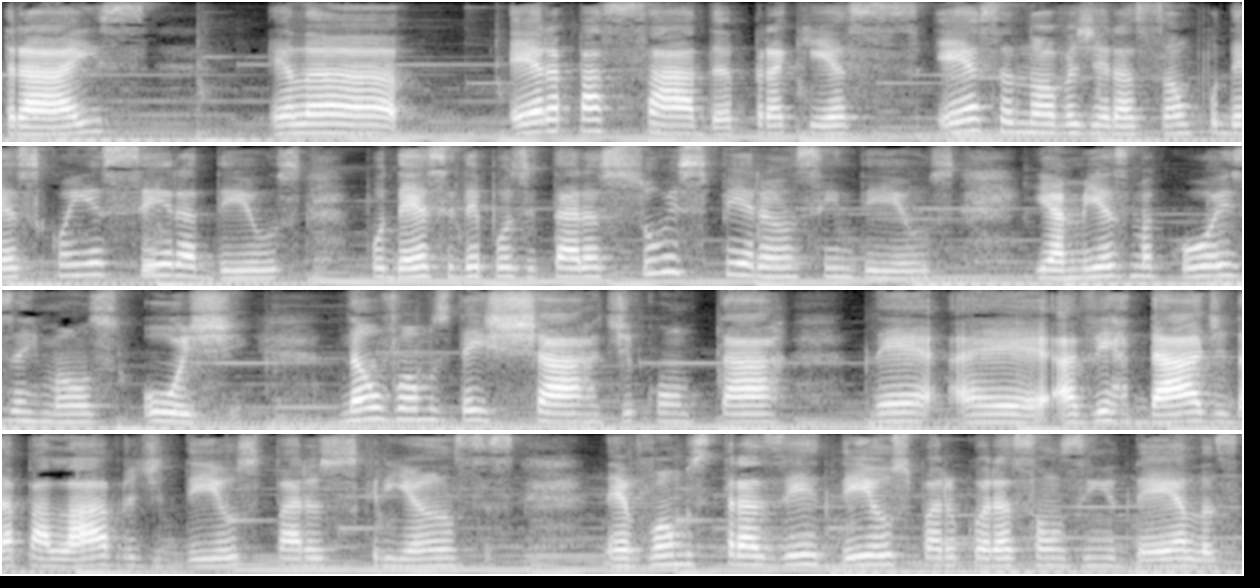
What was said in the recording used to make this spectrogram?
traz ela era passada para que essa nova geração pudesse conhecer a Deus, pudesse depositar a sua esperança em Deus. E a mesma coisa, irmãos, hoje. Não vamos deixar de contar né, é, a verdade da palavra de Deus para as crianças. Né? Vamos trazer Deus para o coraçãozinho delas.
